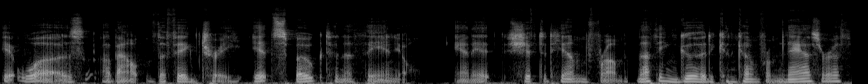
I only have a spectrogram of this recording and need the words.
it was about the fig tree, it spoke to Nathanael. And it shifted him from nothing good can come from Nazareth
